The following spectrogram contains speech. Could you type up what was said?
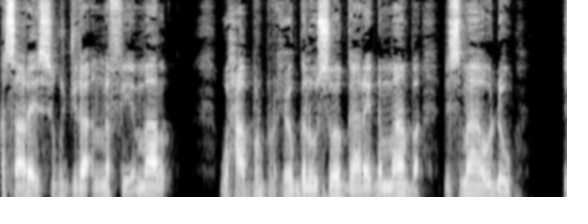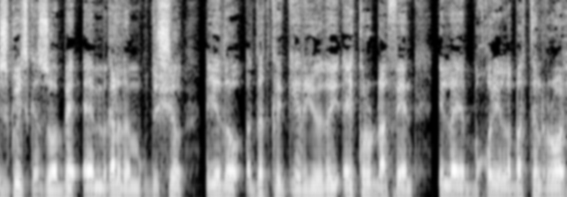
khasaare isugu jira naf iyo maal. Waxaa burbur xooggan uu soo gaaray dhammaanba dhismaha u dhow isgoyska zoobe ee magaalada muqdisho iyadoo dadka geeriyooday ay kor u dhaafeen ilaa boqol iyo labaatan ruux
